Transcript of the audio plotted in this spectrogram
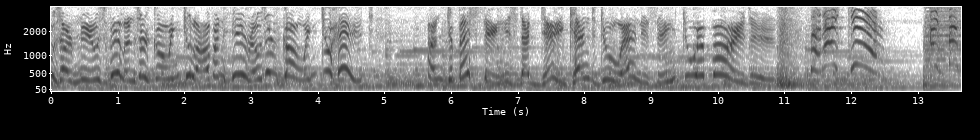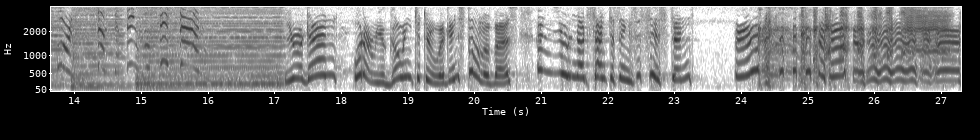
Those are news villains are going to love and heroes are going to hate. And the best thing is that they can't do anything to avoid it. But I can! I'm back for Santa Thing's assistant! You again? What are you going to do against all of us? And you're not Santa Thing's assistant. Eh?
